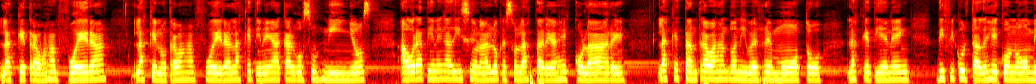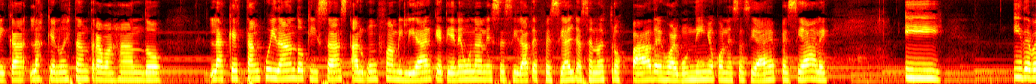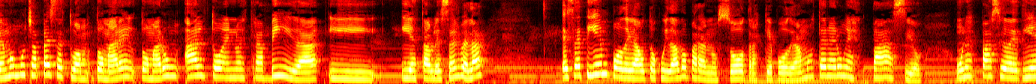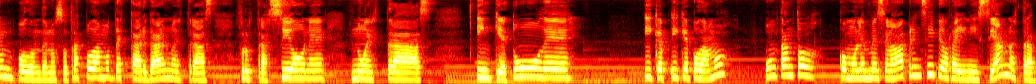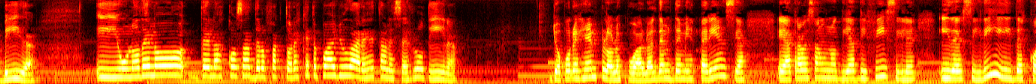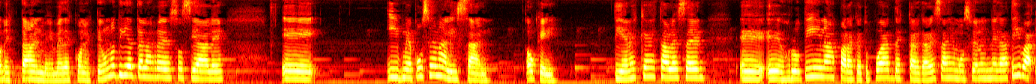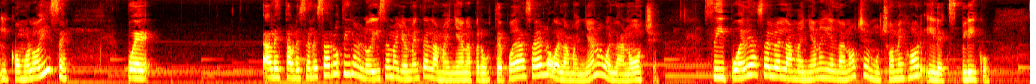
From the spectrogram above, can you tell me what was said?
las que trabajan fuera, las que no trabajan fuera, las que tienen a cargo sus niños, ahora tienen adicional lo que son las tareas escolares, las que están trabajando a nivel remoto, las que tienen dificultades económicas, las que no están trabajando, las que están cuidando quizás algún familiar que tiene una necesidad especial, ya sea nuestros padres o algún niño con necesidades especiales. Y, debemos muchas veces tomar, tomar un alto en nuestra vida y, y establecer, ¿verdad? Ese tiempo de autocuidado para nosotras, que podamos tener un espacio, un espacio de tiempo donde nosotras podamos descargar nuestras frustraciones, nuestras inquietudes y que, y que podamos un tanto, como les mencionaba al principio, reiniciar nuestras vidas. Y uno de, los, de las cosas, de los factores que te puede ayudar es establecer rutina. Yo, por ejemplo, les puedo hablar de, mi experiencia. He atravesado unos días difíciles y decidí desconectarme. Me desconecté unos días de las redes sociales eh, y me puse a analizar, ok, tienes que establecer eh, eh, rutinas para que tú puedas descargar esas emociones negativas. ¿Y cómo lo hice? Pues al establecer esa rutina lo hice mayormente en la mañana, pero usted puede hacerlo en la mañana o en la noche. Si puede hacerlo en la mañana y en la noche, mucho mejor y le explico.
